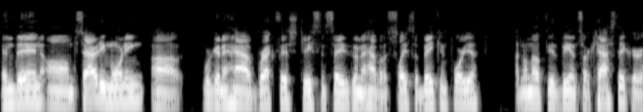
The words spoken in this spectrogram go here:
And then um, Saturday morning, uh, we're gonna have breakfast. Jason says he's gonna have a slice of bacon for you. I don't know if he's being sarcastic or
